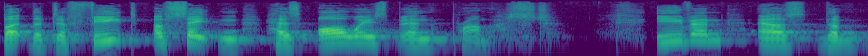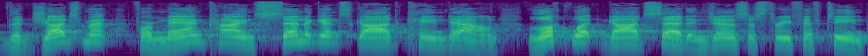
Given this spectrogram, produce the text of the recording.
But the defeat of Satan has always been promised even as the, the judgment for mankind's sin against god came down look what god said in genesis 3.15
